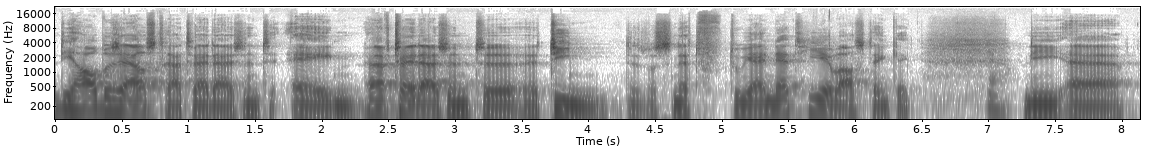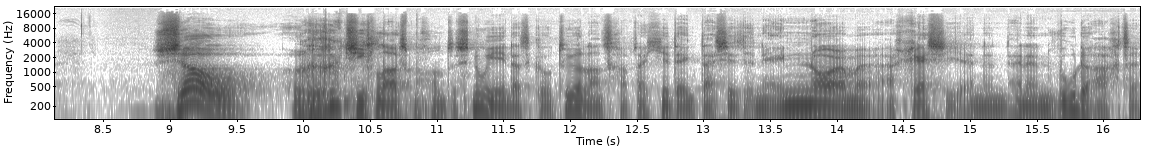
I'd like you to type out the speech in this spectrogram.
die Halbe Zijlstra 2001, uh, 2010, dat was net toen jij net hier was, denk ik. Ja. Die uh, zo ruzieloos begon te snoeien in dat cultuurlandschap. Dat je denkt, daar zit een enorme agressie en een, en een woede achter.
